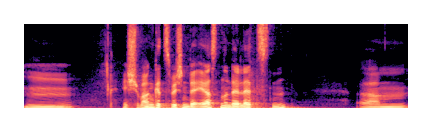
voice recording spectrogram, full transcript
Hm. Ich schwanke zwischen der ersten und der letzten. Ähm,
